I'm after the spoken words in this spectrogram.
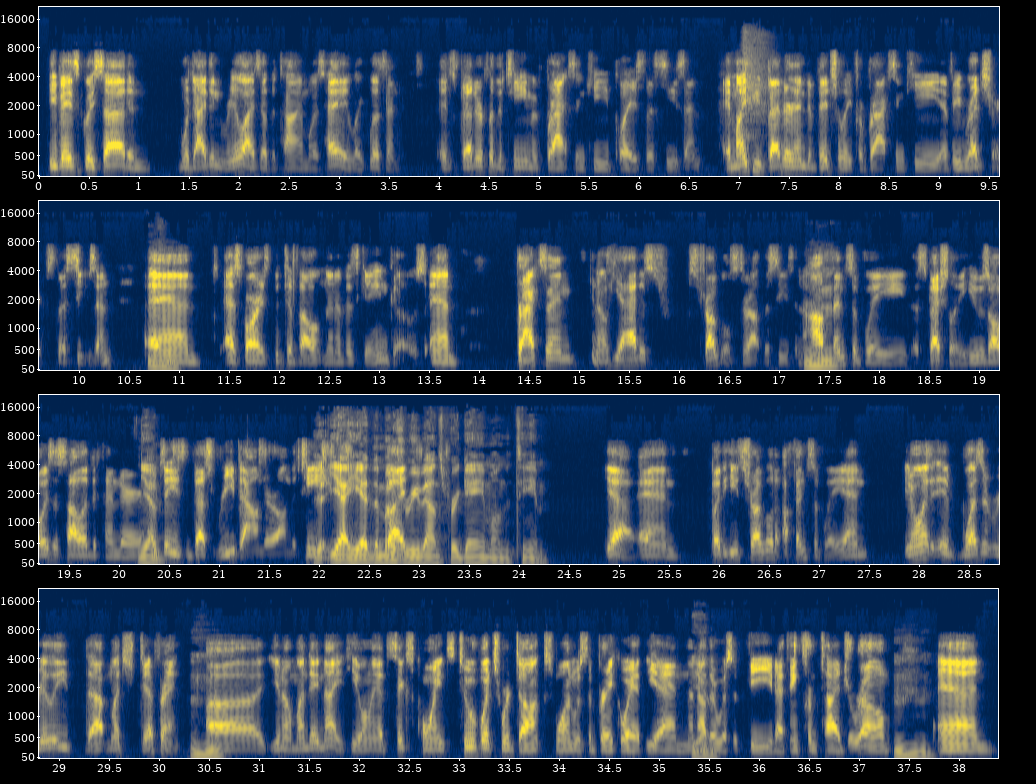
he basically said, and what I didn't realize at the time was, hey, like listen, it's better for the team if Braxton Key plays this season. It might be better individually for Braxton Key if he redshirts this season, Mhm. and as far as the development of his game goes, and Braxton, you know, he had his struggles throughout the season, Mhm. offensively especially. He was always a solid defender. Yeah. I would say he's the best rebounder on the team. Yeah, he had the most But- rebounds per game on the team. Yeah, and but he struggled offensively, and you know what? It wasn't really that much different. Mhm. Uh, you know, Monday night he only had six points, two of which were dunks. One was the breakaway at the end, Yeah. another was a feed, I think, from Ty Jerome. hmm And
